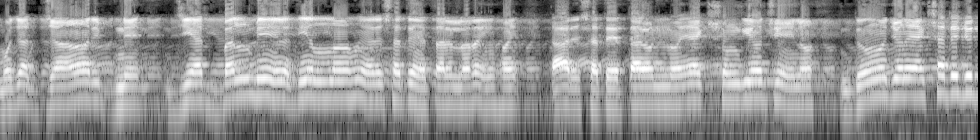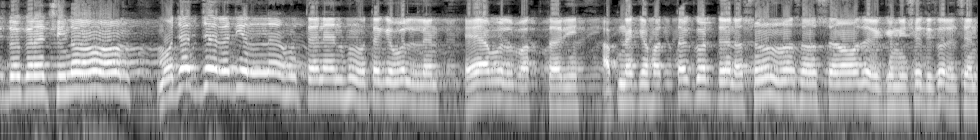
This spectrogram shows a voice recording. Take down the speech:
মুজাজ্জার ইবনে জিয়াদ বালবি রাদিয়াল্লাহু এর সাথে তার লড়াই হয়। তার সাথে তার অন্য এক সঙ্গীও ছিল। দুজনে একসাথে যুদ্ধ করেছিল। মুজাজ্জার রাদিয়াল্লাহু তাআলা তাকে বললেন হে আবুল বাখতারি আপনাকে হত্যা করতে রাসূলুল্লাহ সাল্লাল্লাহু আলাইহি নিষেধ করেছেন।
